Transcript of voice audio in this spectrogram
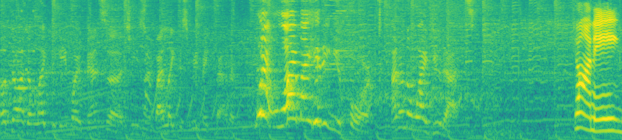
Although I don't like the Game Boy Advance uh, Cheeseland, but I like this remake better. What? Why am I hitting you for? I don't know why I do that. Johnny,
